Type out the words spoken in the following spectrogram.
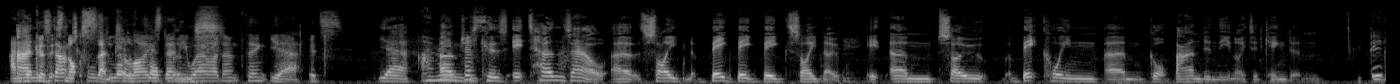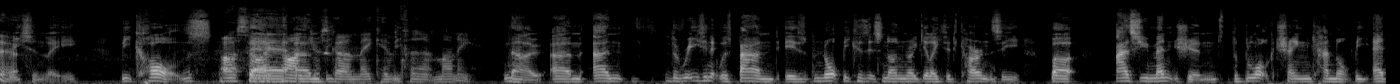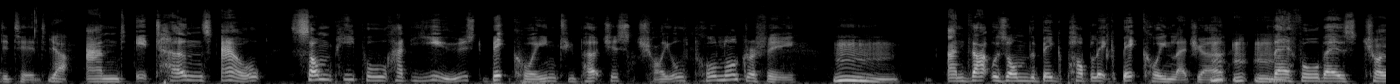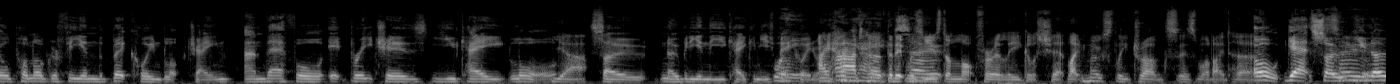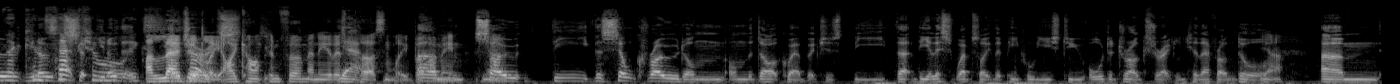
and, And because it's not caused a lot of centralized anywhere i don't think yeah it's Yeah, I mean, um, just- because it turns out, uh, side big, big, big side note. It um, so Bitcoin um got banned in the United Kingdom Did it? recently because Oh, so I can't um, just go and make infinite money. No, um, and the reason it was banned is not because it's an unregulated currency, but as you mentioned, the blockchain cannot be edited. Yeah. And it turns out some people had used Bitcoin to purchase child pornography. hmm And that was on the big public Bitcoin ledger. Mm, mm, mm. Therefore, there's child pornography in the Bitcoin blockchain, and therefore it breaches UK law. Yeah. So nobody in the UK can use Wait, Bitcoin i right now. had Okay, heard that it was used a lot for illegal shit like mostly drugs is what i'd heard Oh yeah, so, So you know, the you know, the, you know, the, allegedly i can't confirm any of this Yeah. personally but i Um, mean so yeah. The the Silk Road on on the dark web, which is the the, the illicit website that people use to order drugs directly to their front door. yeah Um,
